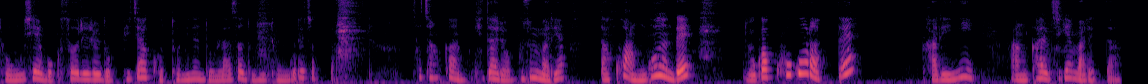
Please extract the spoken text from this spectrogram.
동시에 목소리를 높이자 고토미는 놀라서 눈이 동그래졌다. 자, 잠깐 기다려. 무슨 말이야? 나 코 안 고는데? 누가 코 골았대? 가린이 앙칼지게 말했다.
